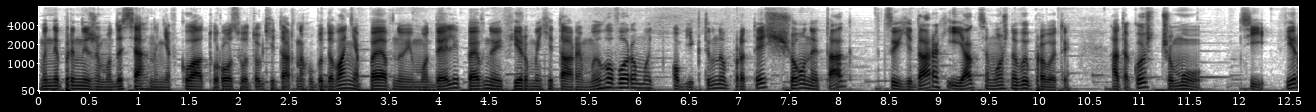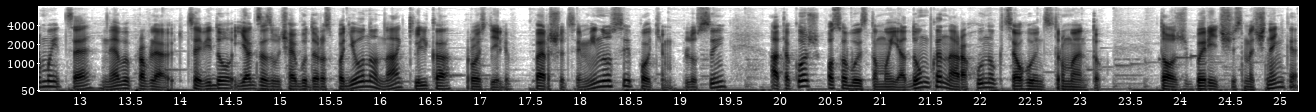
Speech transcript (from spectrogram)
Ми не принижимо досягнення вклад у розвиток гітарного будування певної моделі, певної фірми гітари. Ми говоримо об'єктивно про те, що не так в цих гітарах і як це можна виправити. А також чому ці фірми це не виправляють. Це відео, як зазвичай, буде розподілено на кілька розділів. Перше це мінуси, потім плюси, а також особисто моя думка на рахунок цього інструменту. Тож беріть щось смачненьке,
